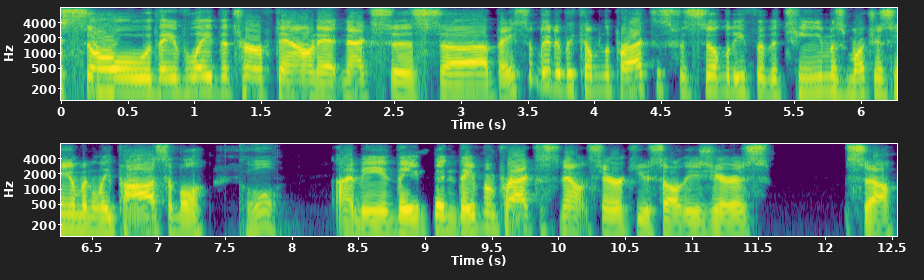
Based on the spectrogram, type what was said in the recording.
so they've laid the turf down at Nexus, uh, basically to become the practice facility for the team as much as humanly possible. cool, I mean, they've been they've been practicing out in Syracuse all these years, so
